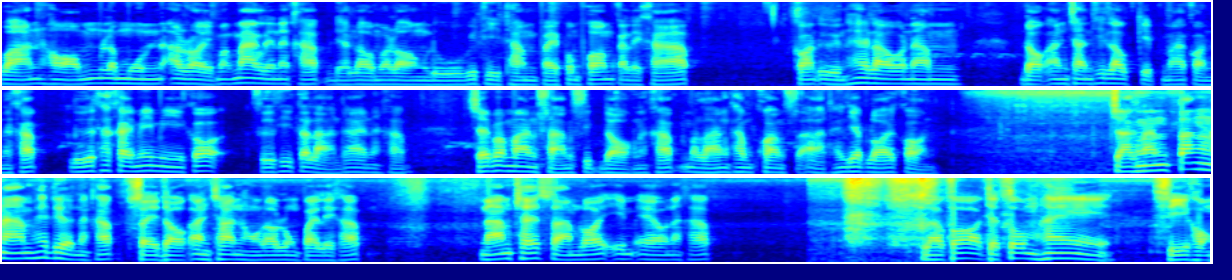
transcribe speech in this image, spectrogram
หวานหอมละมุนอร่อยมากๆเลยนะครับ เดี๋ยวเรามาลองดูวิธีทำไปพร้อม ๆ กันเลยครับ ก่อนอื่นให้เรานำดอกอัญชันที่เราเก็บมาก่อนนะครับ หรือถ้าใครไม่มีก็ซื้อที่ตลาดได้นะครับ ใช้ประมาณ 30 ดอกนะครับ มาล้างทำความสะอาดให้เรียบร้อยก่อน จากนั้นตั้งน้ำให้เดือดนะครับ ใส่ดอกอัญชันของเราลงไปเลยครับ น้ำใช้ 300 ml นะครับ แล้วก็จะต้มให้สีของ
